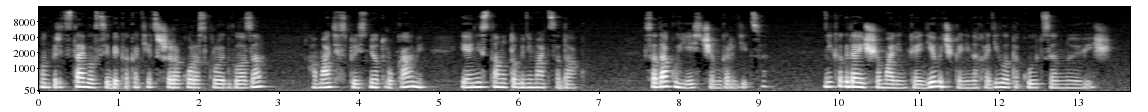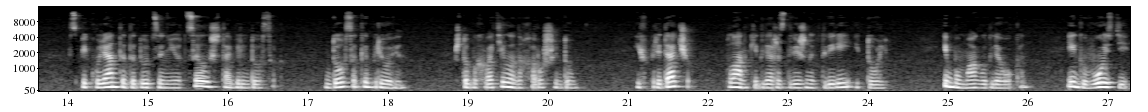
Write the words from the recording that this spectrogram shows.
Он представил себе, как отец широко раскроет глаза, а мать всплеснет руками, и они станут обнимать Садаку. Садаку есть чем гордиться. Никогда еще маленькая девочка не находила такую ценную вещь. Спекулянты дадут за нее целый штабель досок, досок и бревен, чтобы хватило на хороший дом. И в придачу – планки для раздвижных дверей и толь, и бумагу для окон, и гвозди,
